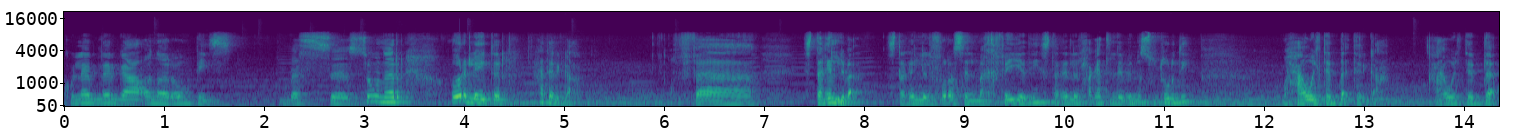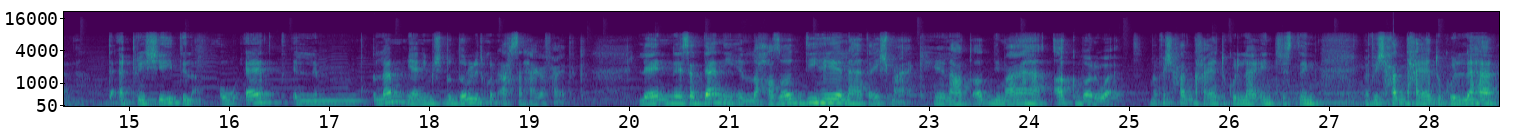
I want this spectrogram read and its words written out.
كلنا بنرجع on our own pace. بس sooner or later هترجع. ف استغل بقى. استغل الفرص المخفية دي استغل الحاجات اللي بين السطور دي وحاول تبدأ ترجع. حاول تبدأ ت appreciate الأوقات اللي لم يعني مش بالضروري تكون أحسن حاجة في حياتك. لأن صدقني اللحظات دي هي اللي هتعيش معاك. هي اللي هتقضي معاها أكبر وقت. مفيش حد حياته كلها interesting مفيش حد حياته كلها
